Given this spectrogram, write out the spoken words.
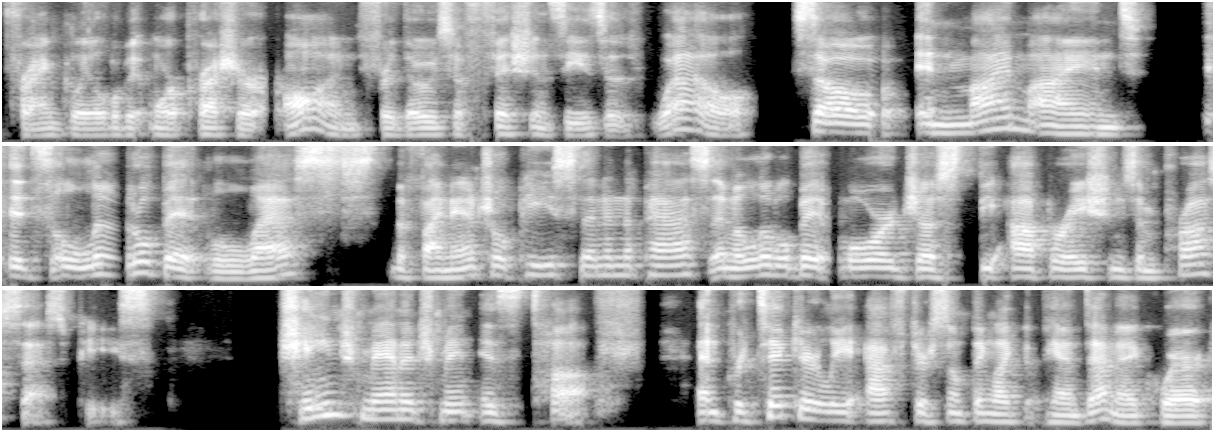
frankly, a little bit more pressure on for those efficiencies as well. So, in my mind, it's a little bit less the financial piece than in the past and a little bit more just the operations and process piece. Change management is tough. And particularly after something like the pandemic, where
